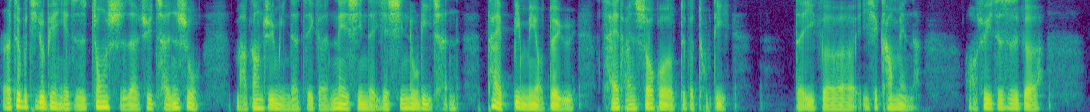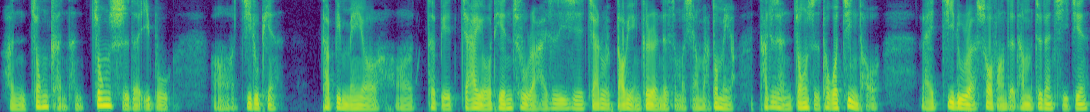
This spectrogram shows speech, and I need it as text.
而这部纪录片也只是忠实的去陈述马岗居民的这个内心的一些心路历程，他也并没有对于财团收购这个土地的一个一些 comment 呢，哦，所以这是个很中肯、很忠实的一部哦纪录片，他并没有哦特别加油添醋了，还是一些加入导演个人的什么想法都没有，他就是很忠实，透过镜头来记录了受访者他们这段期间。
